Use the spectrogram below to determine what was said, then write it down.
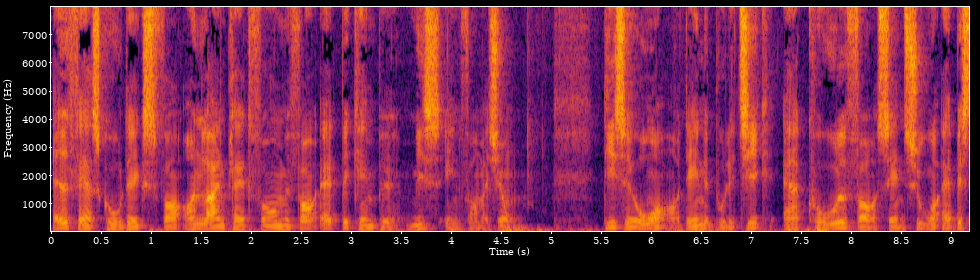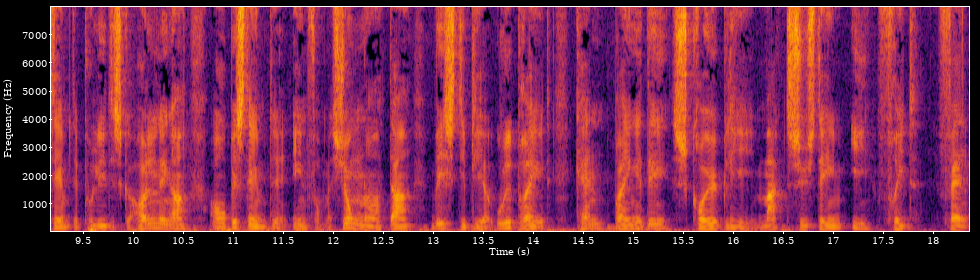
adfærdskodex for online-platforme for at bekæmpe misinformation. Disse ord og denne politik er kode for censur af bestemte politiske holdninger og bestemte informationer, der, hvis de bliver udbredt, kan bringe det skrøbelige magtsystem i frit fald.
